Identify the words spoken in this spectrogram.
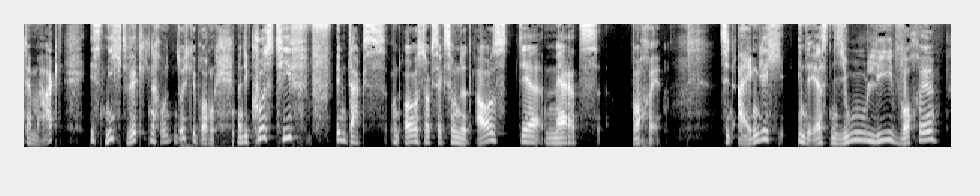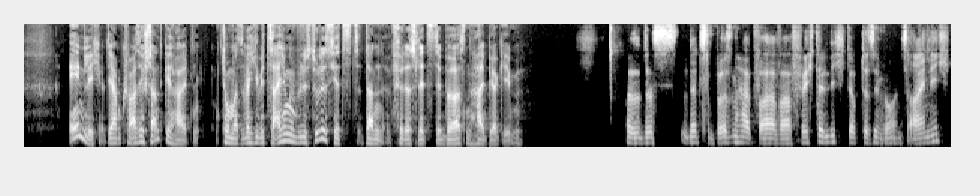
der Markt ist nicht wirklich nach unten durchgebrochen. Man die Kurstief im DAX und Eurostock 600 aus der Märzwoche sind eigentlich in der ersten Juliwoche ähnlich. Die haben quasi standgehalten. Thomas, welche Bezeichnungen würdest du das jetzt dann für das letzte Börsenhalbjahr geben? Also das letzte Börsenhalb war, war fürchterlich. Ich glaube, da sind wir uns einig.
